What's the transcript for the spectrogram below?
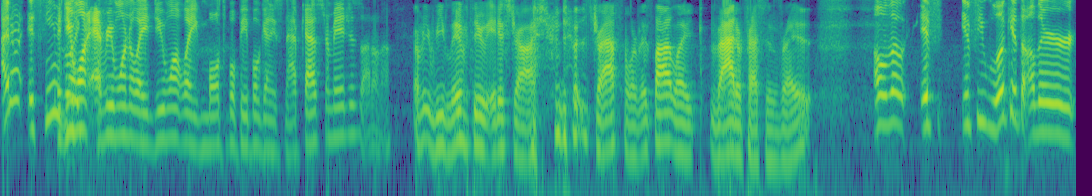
I don't. It seems Do you like want everyone to like? Do you want like multiple people getting Snapcaster mages? I don't know. I mean, we lived through Innistrad draft form. It's not like that oppressive, right? Although, if if you look at the other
